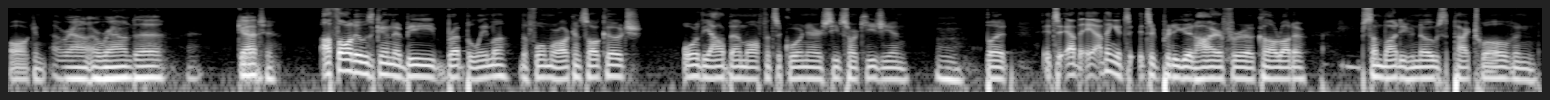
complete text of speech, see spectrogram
all I can. Around, around. Uh, gotcha. I thought it was going to be Bret Bielema, the former Arkansas coach, or the Alabama offensive coordinator Steve Sarkisian, Mm. but it's I thi- I think it's it's a pretty good hire for uh, Colorado. Somebody who knows the Pac-12 and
